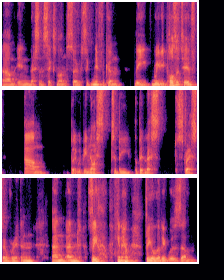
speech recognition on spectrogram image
um, in less than six months, so significantly really positive. Um, but it would be nice to be a bit less stressed over it and and and feel you know feel that it was um,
